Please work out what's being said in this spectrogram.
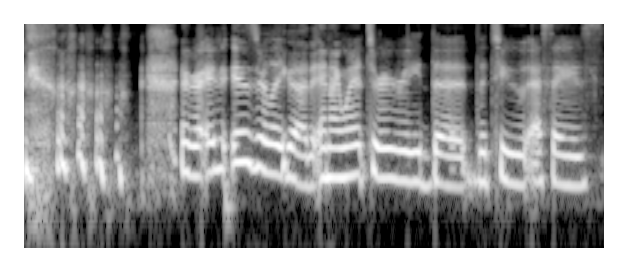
It is really good, and I went to reread the the two essays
